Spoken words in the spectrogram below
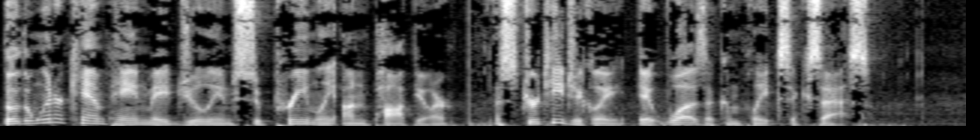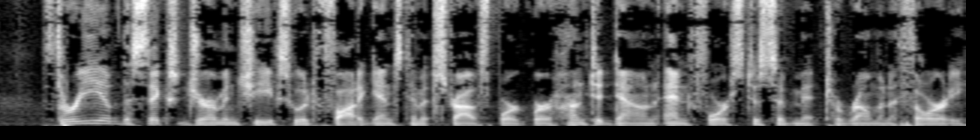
Though the winter campaign made Julian supremely unpopular, strategically it was a complete success. Three of the six German chiefs who had fought against him at Strasbourg were hunted down and forced to submit to Roman authority.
